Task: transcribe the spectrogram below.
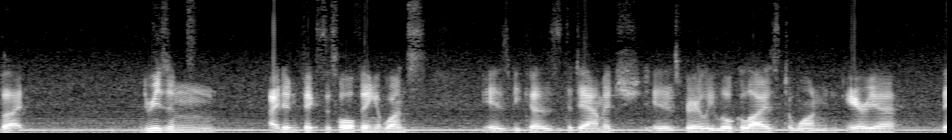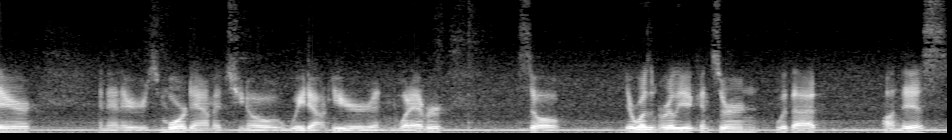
But the reason I didn't fix this whole thing at once is because the damage is fairly localized to one area there and then there's more damage you know way down here and whatever so there wasn't really a concern with that on this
